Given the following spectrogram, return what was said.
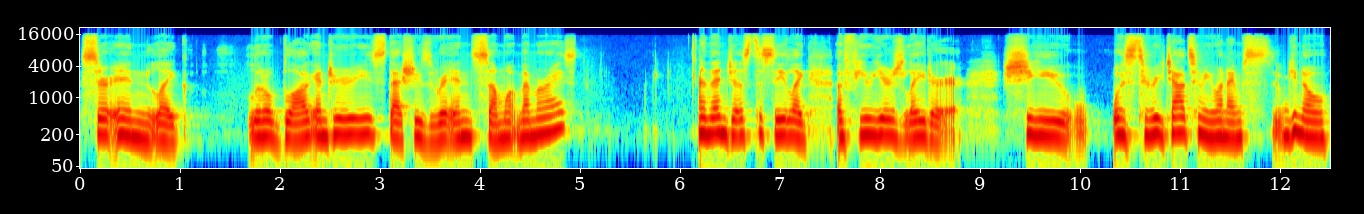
certain like little blog entries that she's written somewhat memorized. And then just to see like a few years later, she was to reach out to me when I'm, you know,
